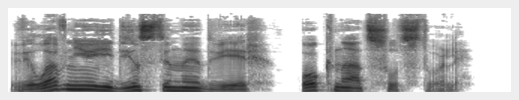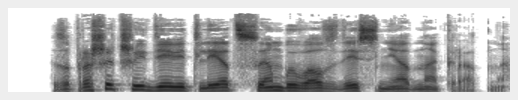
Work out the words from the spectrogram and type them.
Вела в нее единственная дверь, окна отсутствовали. За прошедшие девять лет Сэм бывал здесь неоднократно.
